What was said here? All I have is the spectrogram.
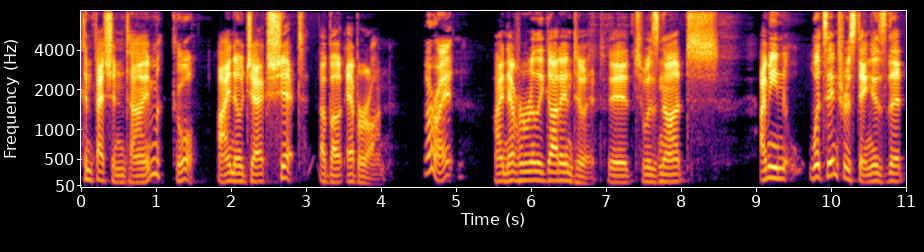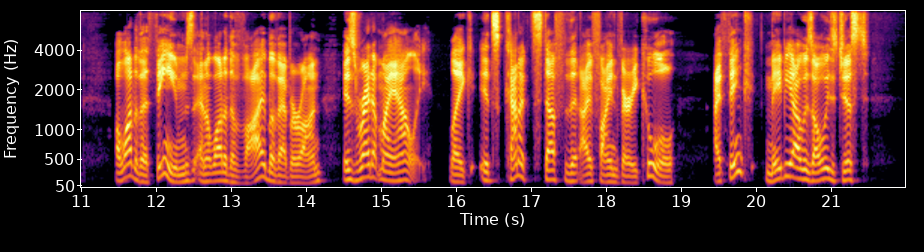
Confession time. Cool. I know jack shit about Eberron. All right. I never really got into it. It was not. I mean, what's interesting is that a lot of the themes and a lot of the vibe of Eberron is right up my alley. Like, it's kind of stuff that I find very cool. I think maybe I was always just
